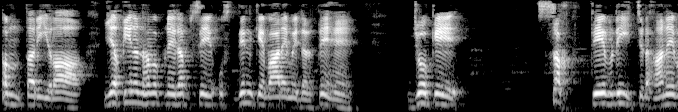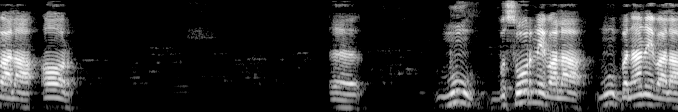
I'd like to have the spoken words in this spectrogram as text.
قمطریرا یقینا ہم اپنے رب سے اس دن کے بارے میں ڈرتے ہیں جو کہ سخت تیوڑی چڑھانے والا اور منہ بسورنے والا، منہ بنانے والا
